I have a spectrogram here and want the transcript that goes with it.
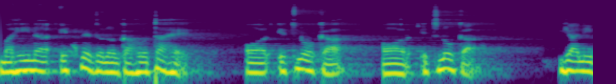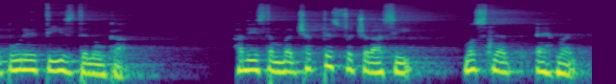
مہینہ اتنے دنوں کا ہوتا ہے اور اتنوں کا، اور اتنوں کا یعنی پورے تیس دنوں کا۔ حدیث نمبر چھتیس سو چوراسی، مسند احمد۔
